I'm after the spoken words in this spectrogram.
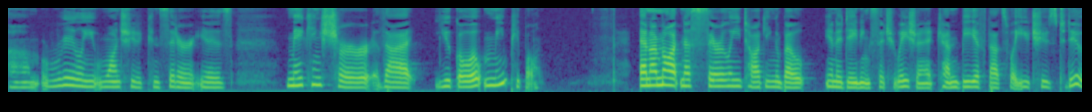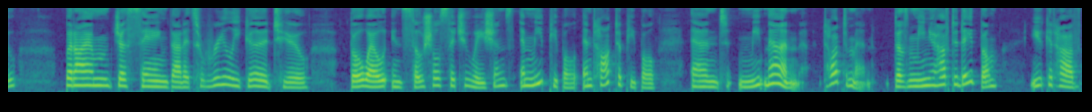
um, really want you to consider is making sure that you go out and meet people. And I'm not necessarily talking about in a dating situation, it can be if that's what you choose to do. But I'm just saying that it's really good to go out in social situations and meet people and talk to people and meet men, talk to men. Doesn't mean you have to date them. You could have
